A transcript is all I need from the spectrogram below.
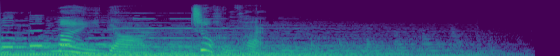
点儿就很快。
